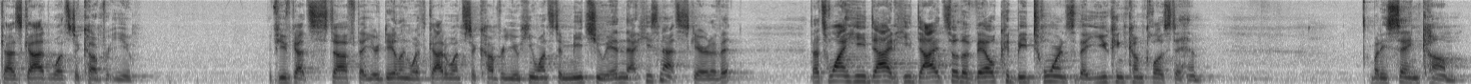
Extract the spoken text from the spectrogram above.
Guys, God wants to comfort you. If you've got stuff that you're dealing with, God wants to comfort you. He wants to meet you in that. He's not scared of it. That's why He died. He died so the veil could be torn so that you can come close to Him. But He's saying, Come.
